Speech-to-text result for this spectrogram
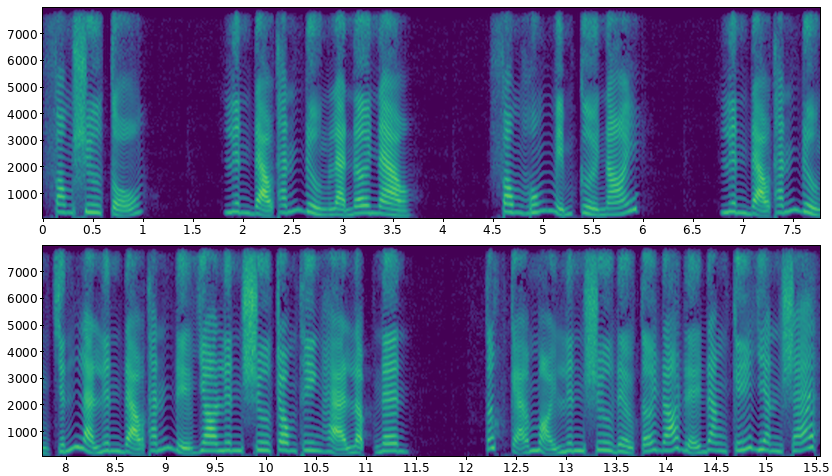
"Phong sư tổ, Linh đạo thánh đường là nơi nào?" Phong Húng mỉm cười nói: "Linh đạo thánh đường chính là linh đạo thánh địa do linh sư trong thiên hạ lập nên. Tất cả mọi linh sư đều tới đó để đăng ký danh sách.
